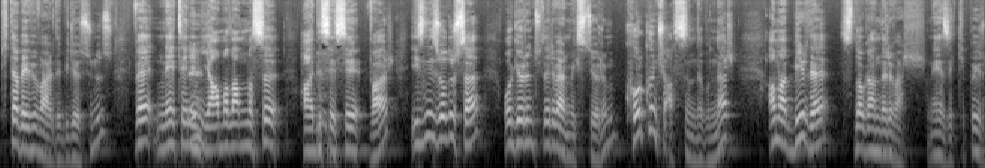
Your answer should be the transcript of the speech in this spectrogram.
Kitap Evi vardı biliyorsunuz ve NT'nin Evet. yağmalanması hadisesi var. İzniniz olursa o görüntüleri vermek istiyorum. Korkunç aslında bunlar ama bir de sloganları var. Ne yazık ki. Buyurun.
